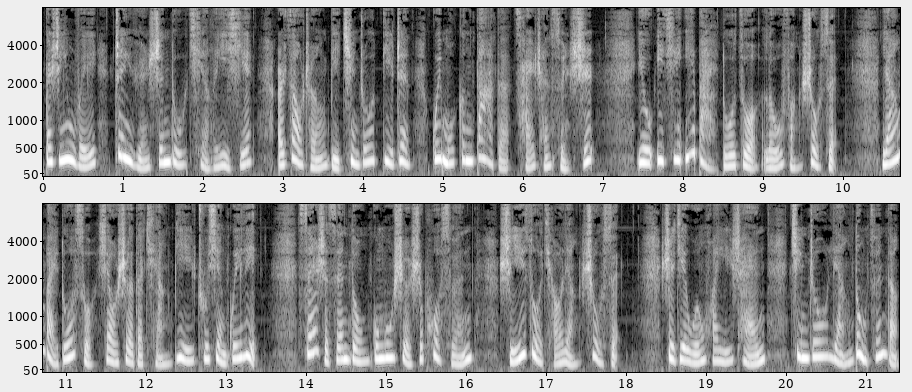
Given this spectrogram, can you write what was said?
但是因为震源深度浅了一些，而造成比庆州地震规模更大的财产损失，有一千一百多座楼房受损。两百多所校舍的墙壁出现龟裂，三十三栋公共设施破损，十一座桥梁受损。世界文化遗产庆州梁洞村等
